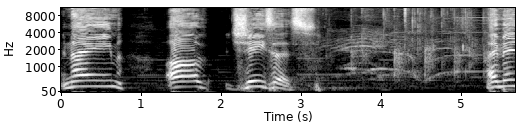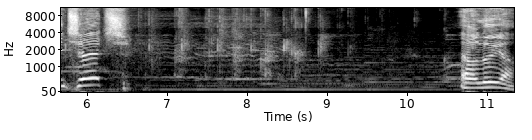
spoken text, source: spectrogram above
name of Jesus. Amen, church. Hallelujah.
